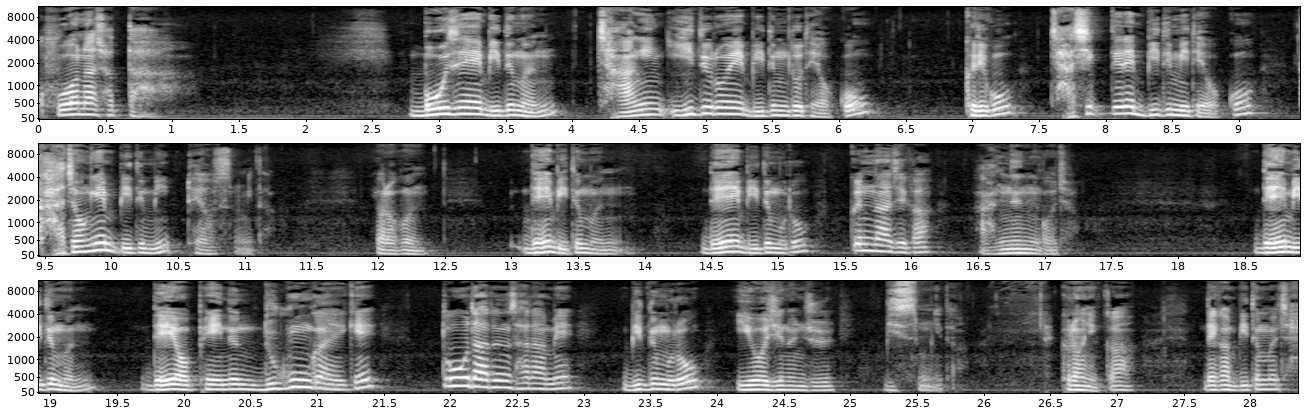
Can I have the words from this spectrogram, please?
구원하셨다. 모세의 믿음은 장인 이드로의 믿음도 되었고 그리고 자식들의 믿음이 되었고 가정의 믿음이 되었습니다. 여러분, 내 믿음은 내 믿음으로 끝나지가 않는 거죠. 내 믿음은 내 옆에 있는 누군가에게 또 다른 사람의 믿음으로 이어지는 줄 믿습니다. 그러니까 내가 믿음을 잘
